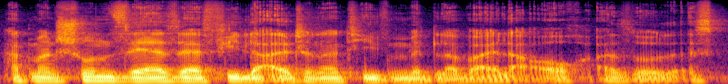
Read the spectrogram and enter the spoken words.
hat man schon sehr, sehr viele Alternativen mittlerweile auch. Also es,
